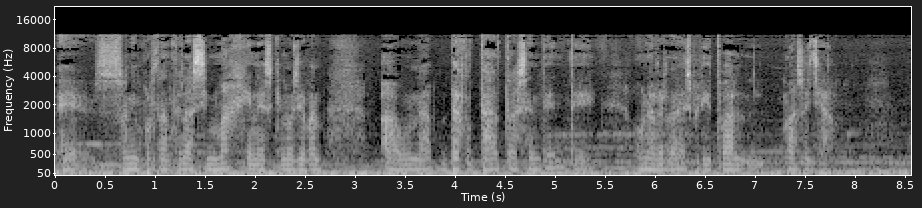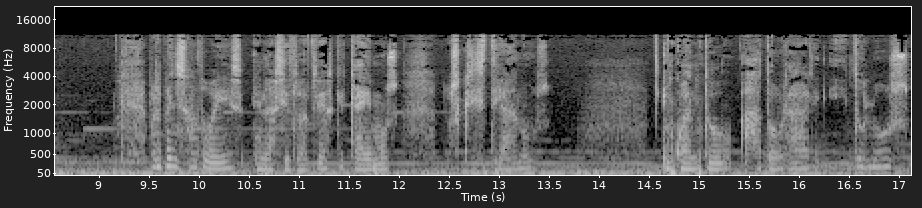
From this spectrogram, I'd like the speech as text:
eh, son importantes las imágenes que nos llevan a una verdad trascendente, a una verdad espiritual más allá. Pero he pensado es en las idolatrías que caemos los cristianos en cuanto a adorar ídolos,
